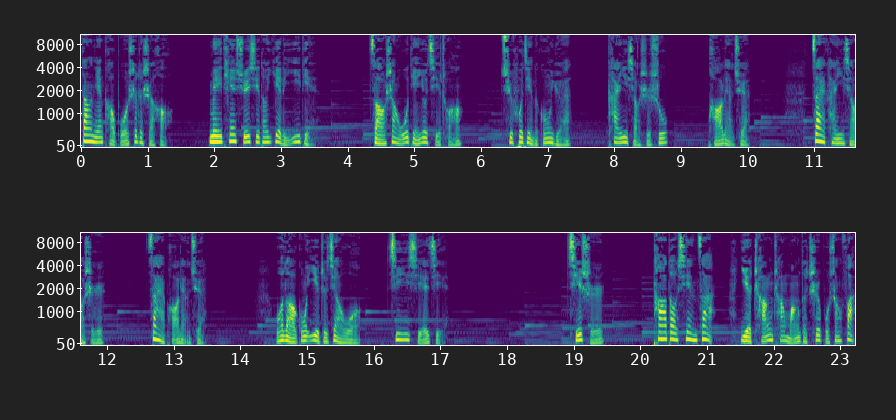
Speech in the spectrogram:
当年考博士的时候，每天学习到夜里一点，早上五点又起床，去附近的公园，看一小时书，跑两圈，再看一小时，再跑两圈。我老公一直叫我“鸡血姐”。其实，他到现在也常常忙得吃不上饭，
